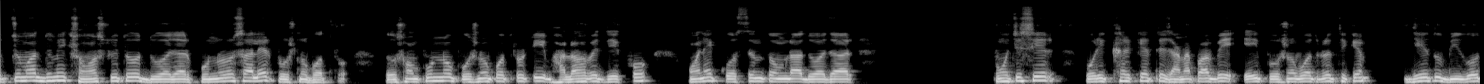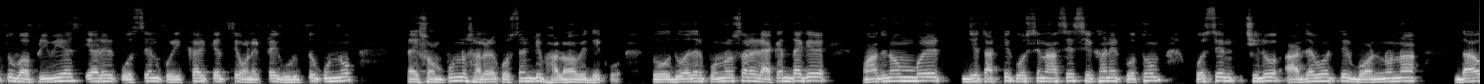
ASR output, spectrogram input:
উচ্চ মাধ্যমিক সংস্কৃত দু হাজার পনেরো সালের প্রশ্নপত্র। তো সম্পূর্ণ প্রশ্নপত্রটি ভালোভাবে দেখো। অনেক কোশ্চেন তোমরা দু হাজার পঁচিশের পরীক্ষার ক্ষেত্রে জানা পাবে এই প্রশ্নপত্র থেকে। যেহেতু বিগত বা প্রিভিয়াস ইয়ারের কোশ্চেন পরীক্ষার ক্ষেত্রে অনেকটাই গুরুত্বপূর্ণ, তাই সম্পূর্ণ সালের কোশ্চেনটি ভালোভাবে দেখো। তো দু হাজার পনেরো সালের একের দাগে পাঁচ নম্বরের যে চারটি কোশ্চেন আসে সেখানে প্রথম কোশ্চেন ছিল আর্যাবর্তের বর্ণনা দাও।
